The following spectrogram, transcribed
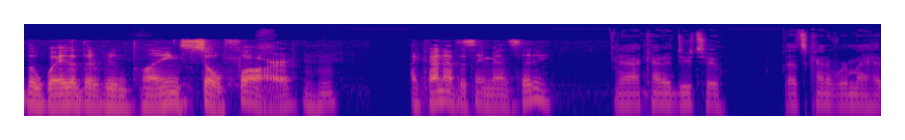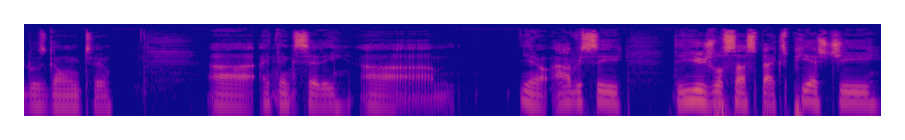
the way that they've been playing so far, mm-hmm. I kind of have the same Man City. Yeah, I kind of do too. That's kind of where my head was going to. Uh, I think City. Um, you know, obviously the usual suspects: PSG,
